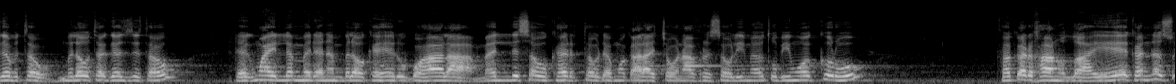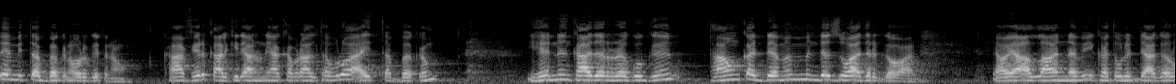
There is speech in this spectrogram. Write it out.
ገብተው ምለው ተገዝተው ደግሞ አይለመደንም ብለው ከሄዱ በኋላ መልሰው ከድተው ደግሞ ቃላቸውን አፍርሰው ሊመጡ ቢሞክሩ ፈቀድ ካኑላህ ይሄ ከነሱ የሚጠበቅ ነው። እርግጥ ነው። ካፊር ቃል ኪዳኑን ያከብራል ተብሎ አይጠበቅም ይህንን ካደረጉ ግን ታሁን ቀደምም እንደዚሁ አድርገዋል። ያው የአላህን ነቢይ ከትውልድ አገሩ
